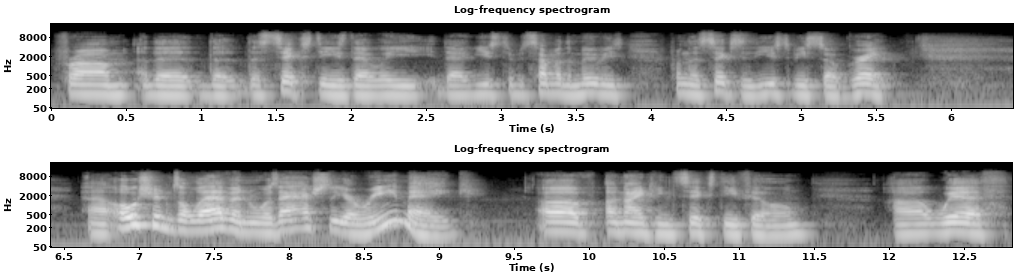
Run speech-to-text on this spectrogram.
from the, the, the 60s that we that used to be some of the movies from the 60s that used to be so great. Uh, Ocean's Eleven was actually a remake of a 1960 film uh, with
